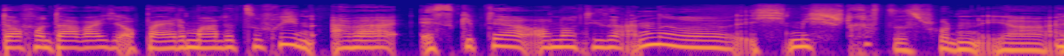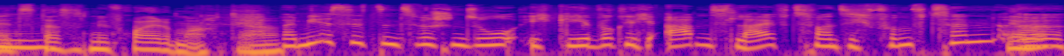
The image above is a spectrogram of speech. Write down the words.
doch und da war ich auch beide Male zufrieden. Aber es gibt ja auch noch diese andere. Ich mich stresst es schon eher, als mhm. dass es mir Freude macht. Ja. Bei mir ist es jetzt inzwischen so, ich gehe wirklich abends live 2015 ja. äh,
